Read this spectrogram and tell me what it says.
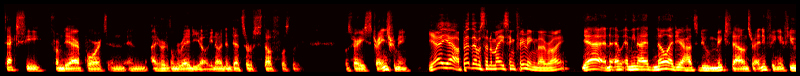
taxi from the airport, and and I heard it on the radio, you know, and that sort of stuff was was very strange for me. Yeah, yeah. I bet that was an amazing feeling, though, right? Yeah, and I mean, I had no idea how to do mix downs or anything. If you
